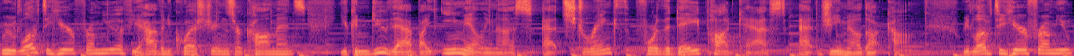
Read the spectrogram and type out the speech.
We would love to hear from you if you have any questions or comments. You can do that by emailing us at strengthforthedaypodcast at gmail.com. We'd love to hear from you,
